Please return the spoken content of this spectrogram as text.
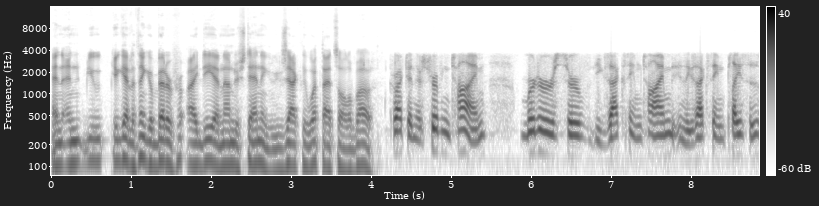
and and you you got to think a better idea and understanding exactly what that's all about. Correct, and they're serving time murderers serve the exact same time in the exact same places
